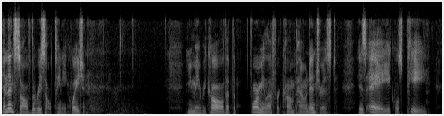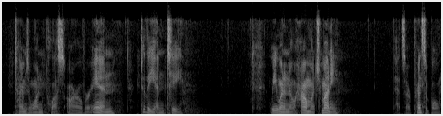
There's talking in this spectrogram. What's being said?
and then solve the resulting equation. You may recall that the formula for compound interest is a equals p times 1 plus r over n to the nt. We want to know how much money, that's our principal,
